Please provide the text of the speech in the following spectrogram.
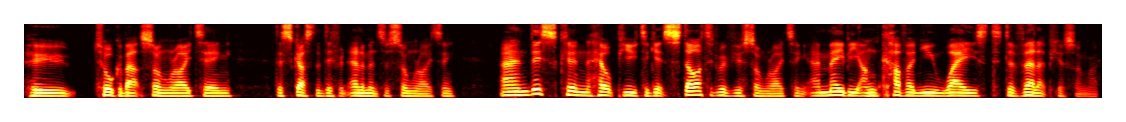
who talk about songwriting, discuss the different elements of songwriting, And this can help you to get started with your songwriting and maybe uncover new ways to develop your songwriting.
